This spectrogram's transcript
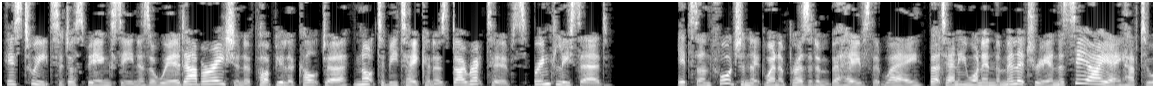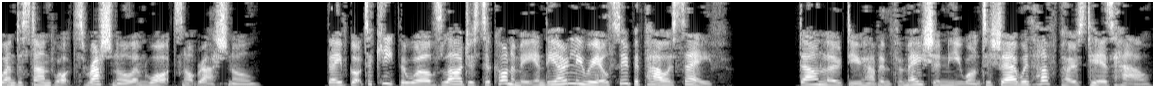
His tweets are just being seen as a weird aberration of popular culture, not to be taken as directives, Brinkley said. It's unfortunate when a president behaves that way, but anyone in the military and the CIA have to understand what's rational and what's not rational. They've got to keep the world's largest economy and the only real superpower safe. Download Do you have information you want to share with HuffPost? Here's how.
